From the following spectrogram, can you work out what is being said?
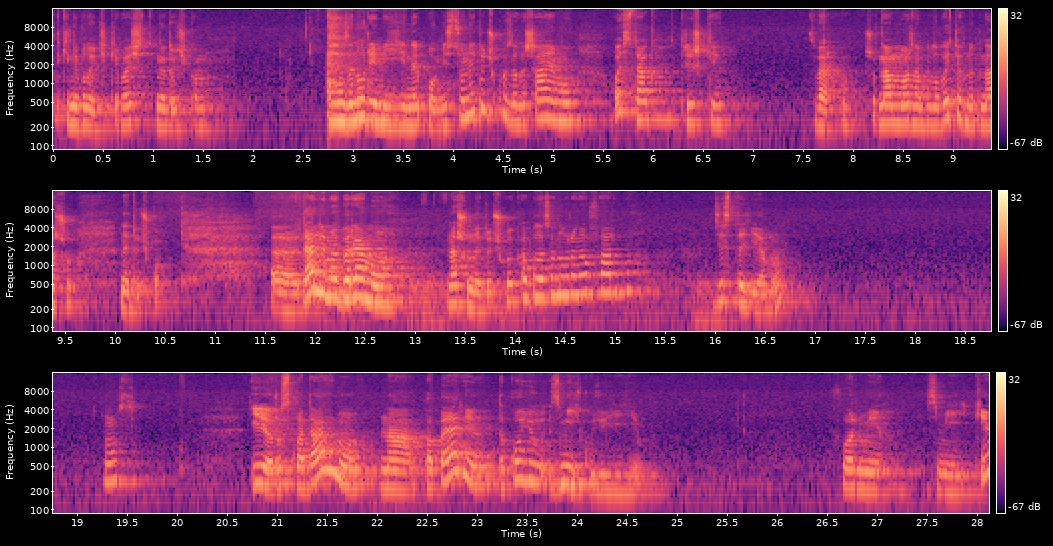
такий невеличкий, бачите, ниточка. Занурюємо її не повністю ниточку, залишаємо ось так трішки зверху, щоб нам можна було витягнути нашу ниточку. Е, Далі ми беремо нашу ниточку, яка була занурена в фарбу, дістаємо. Ось. І розкладаємо на папері такою змійкою її. В формі змійки,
